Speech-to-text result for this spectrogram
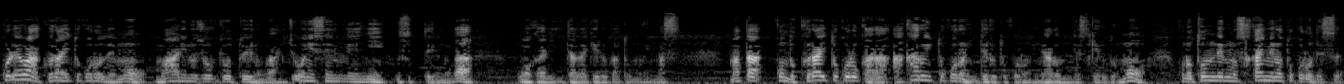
これは暗いところでも周りの状況というのが非常に鮮明に映っているのがお分かりいただけるかと思います。また、今度暗いところから明るいところに出るところになるんですけれども、このトンネルの境目のところです。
